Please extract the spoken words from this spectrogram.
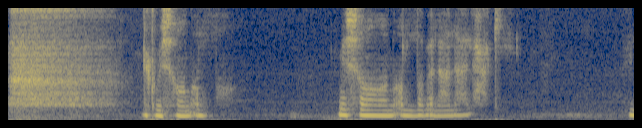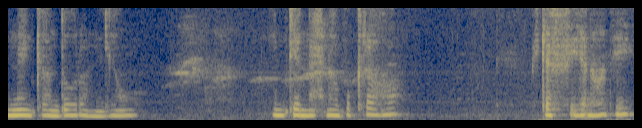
لك مشان الله. مشان الله بلا على هالحكي هنين كان دورهم اليوم. يمكن نحن بكرة ها بكفي يا نادي.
